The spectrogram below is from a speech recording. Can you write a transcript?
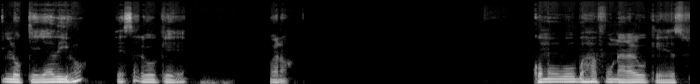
lo que ella dijo es algo que, bueno, ¿cómo vas a funar algo que es,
